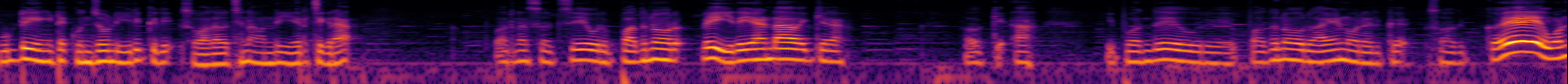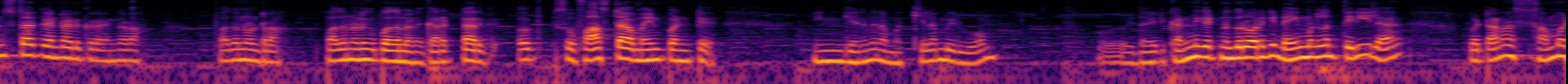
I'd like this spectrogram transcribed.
வுட்டு என்கிட்ட கொஞ்சோண்டு இருக்குது. ஸோ அதை வச்சு நான் வந்து எரிச்சுக்கிறேன். ஃபர்னஸ் வச்சு ஒரு பதினோரு டேய் இதை ஏன்டா வைக்கிறேன் ஓகே ஆ இப்போ வந்து ஒரு பதினோரு அயன் ஒரு இருக்குது ஸோ அதுக்கு ஏ ஒன் ஸ்டாக் ஏன்டா எடுக்கிறேன் என்னடா பதினொன்றா? பதினொன்றுக்கு பதினொன்று கரெக்டாக இருக்குது ஓகே ஸோ ஃபாஸ்ட்டாக மைண்ட் பண்ணிட்டு இங்கேருந்து நம்ம கிளம்பிடுவோம். இதாகிட்டு இதை கண்ணு கட்டின தூரம் வரைக்கும் டைமண்ட்லாம் தெரியல. பட் ஆனால் செம்ம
